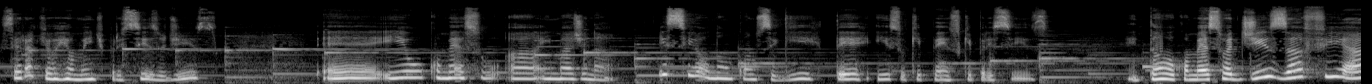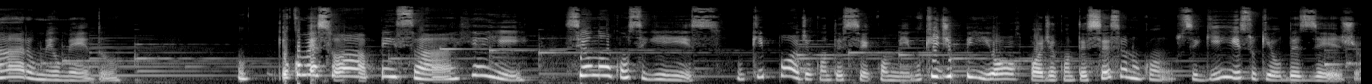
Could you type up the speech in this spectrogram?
será que eu realmente preciso disso? É, e eu começo a imaginar: e se eu não conseguir ter isso que penso que preciso? Então eu começo a desafiar o meu medo. Eu começo a pensar: e aí? Se eu não conseguir isso, o que pode acontecer comigo? O que de pior pode acontecer se eu não conseguir isso que eu desejo?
